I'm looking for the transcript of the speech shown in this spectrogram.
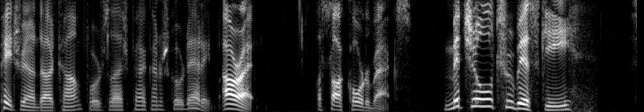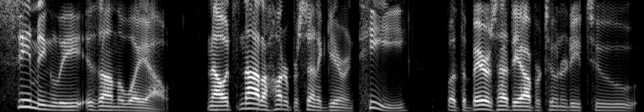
patreon.com forward slash pack underscore daddy. All right, let's talk quarterbacks. Mitchell Trubisky seemingly is on the way out. Now, it's not 100% a guarantee, but the Bears had the opportunity to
